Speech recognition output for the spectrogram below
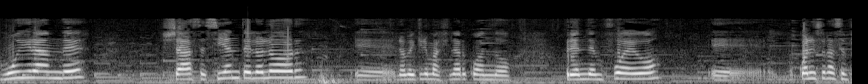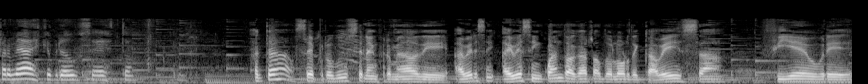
muy grande, ya se siente el olor, eh, no me quiero imaginar cuando prenden fuego. eh, ¿Cuáles son las enfermedades que produce esto? Acá se produce la enfermedad de, a veces, a en cuando agarra dolor de cabeza, fiebre,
